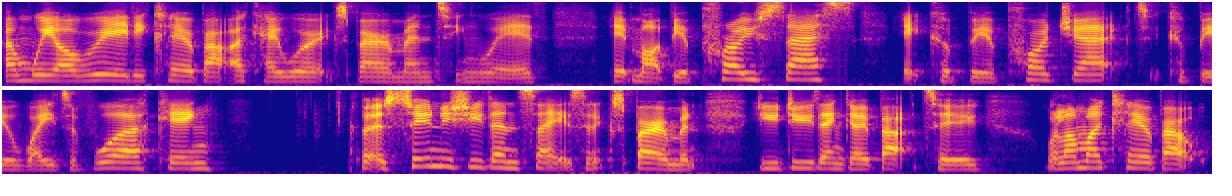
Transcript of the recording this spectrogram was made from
And we are really clear about, okay, we're experimenting with it might be a process, it could be a project, it could be a ways of working. But as soon as you then say it's an experiment, you do then go back to, well, am I clear about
